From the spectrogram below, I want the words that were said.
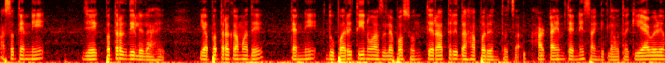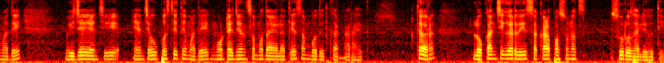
असं त्यांनी जे एक पत्रक दिलेलं आहे या पत्रकामध्ये त्यांनी दुपारी तीन वाजल्यापासून ते रात्री दहापर्यंतचा हा टाईम त्यांनी सांगितला होता की या वेळेमध्ये विजय यांची यांच्या उपस्थितीमध्ये एक मोठ्या जनसमुदायाला ते संबोधित करणार आहेत. तर लोकांची गर्दी सकाळपासूनच सुरू झाली होती.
